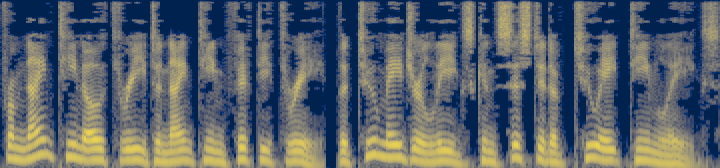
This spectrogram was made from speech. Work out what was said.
From 1903 to 1953, the two major leagues consisted of two eight-team leagues.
